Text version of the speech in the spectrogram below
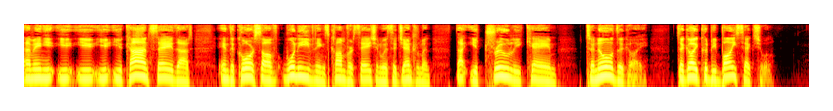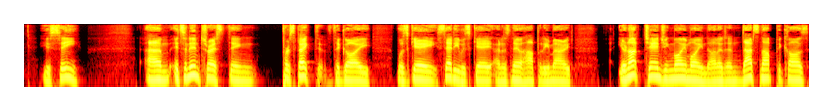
I mean, you, you, you, you can't say that in the course of one evening's conversation with a gentleman that you truly came to know the guy. The guy could be bisexual. You see? Um, it's an interesting perspective. The guy was gay, said he was gay, and is now happily married. You're not changing my mind on it, and that's not because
